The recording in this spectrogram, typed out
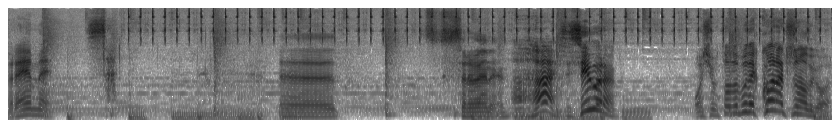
Vreme sad. E, crvene. Aha, si siguran? Hoćemo to da bude konačan odgovor.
